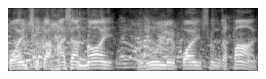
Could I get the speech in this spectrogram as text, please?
পয়েন্ট সংখ্যা হাসা নয় রুলের পয়েন্ট সংখ্যা পাঁচ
